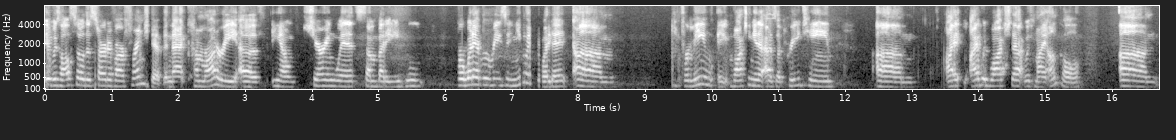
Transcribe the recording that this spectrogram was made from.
it was also the start of our friendship and that camaraderie of, you know, sharing with somebody who, for whatever reason, you enjoyed it. Um, for me, watching it as a preteen, um, I I would watch that with my uncle, um,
